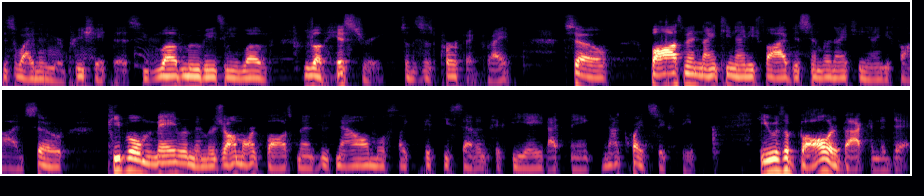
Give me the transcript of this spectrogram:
This is why I know you appreciate this. You love movies and you love you love history. So this is perfect, right? So Bosman, 1995, December 1995. So people may remember Jean-Marc Bosman, who's now almost like 57, 58, I think, not quite 60. He was a baller back in the day.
